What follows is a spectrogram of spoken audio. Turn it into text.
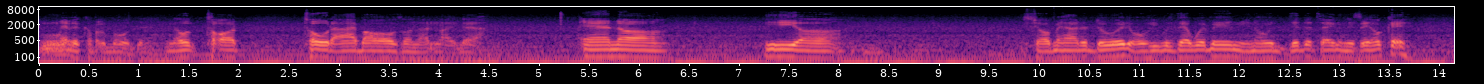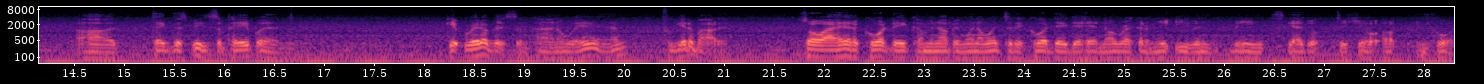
Maybe a couple of more things. No toad, toad eyeballs or nothing like that. And uh, he uh, showed me how to do it, or he was there with me and, you know, did the thing, and he said, okay, uh, take this piece of paper and get rid of it some kind of way and forget about it. So I had a court date coming up, and when I went to the court date, they had no record of me even being scheduled to show up in court.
